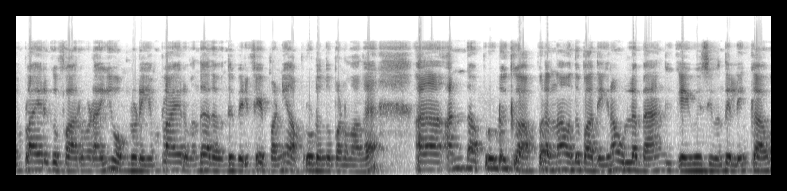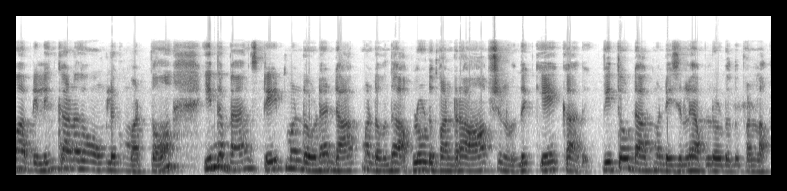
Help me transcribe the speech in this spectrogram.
எம்ப்ளாயருக்கு ஃபார்வர்ட் ஆகி உங்களோட எம்ப்ளாயர் வந்து அதை வந்து வெரிஃபை பண்ணி அப்லோட் வந்து பண்ணுவாங்க. அந்த அப்லோடுக்கு அப்புறம் தான் வந்து பார்த்தீங்கன்னா உள்ள பேங்க் கேவிசி வந்து லிங்க் ஆகும். அப்படி லிங்க் ஆனது உங்களுக்கு மட்டும் இந்த பேங்க் ஸ்டேட்மெண்ட்டோட டாக்குமெண்ட் வந்து அப்லோடு பண்ணுற ஆப்ஷன் வந்து கேட்காது. வித்தவுட் டாக்குமெண்டேஷன்லேயே அப்லோட் வந்து பண்ணலாம்.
